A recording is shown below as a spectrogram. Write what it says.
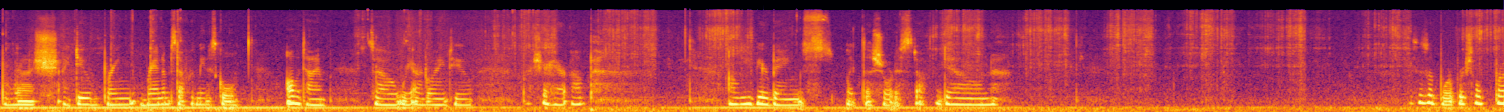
brush. I do bring random stuff with me to school all the time. So we are going to brush your hair up. I'll leave your bangs, like the shortest stuff, down. this is a boar bristle br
